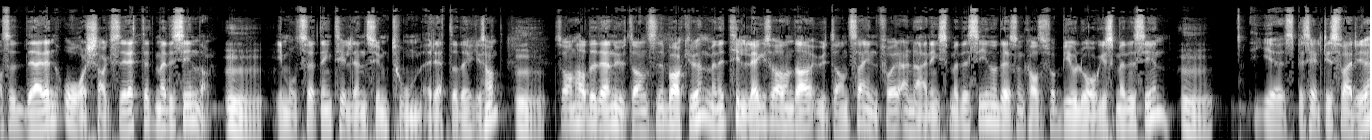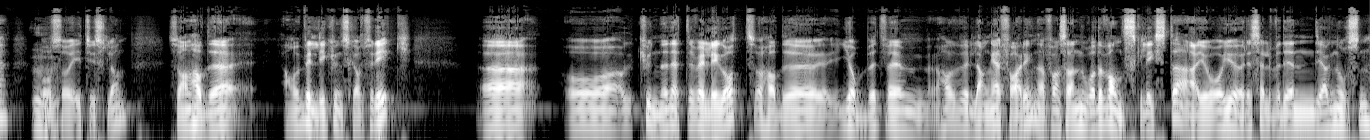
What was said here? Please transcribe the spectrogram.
altså Det er en årsaksrettet medisin, da, i motsetning til den symptomrettede. ikke sant? Så han hadde den utdannelsen i bakgrunnen, men i tillegg så hadde han da utdannet seg innenfor ernæringsmedisin og det som kalles for biologisk medisin, i, eh, spesielt i Sverige, og også i Tyskland. Så han, hadde, han var veldig kunnskapsrik. eh, og kunne dette veldig godt og hadde jobbet ved, hadde lang erfaring. Da, for han sa Noe av det vanskeligste er jo å gjøre selve den diagnosen.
